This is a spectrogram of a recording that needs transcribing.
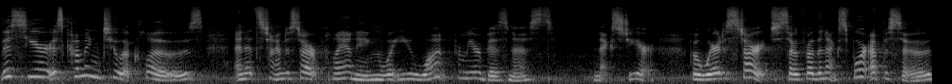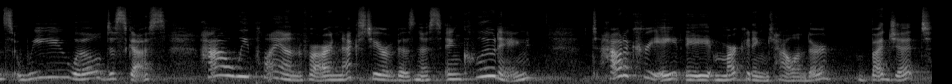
This year is coming to a close, and it's time to start planning what you want from your business next year. But where to start? So, for the next four episodes, we will discuss how we plan for our next year of business, including how to create a marketing calendar, budget,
